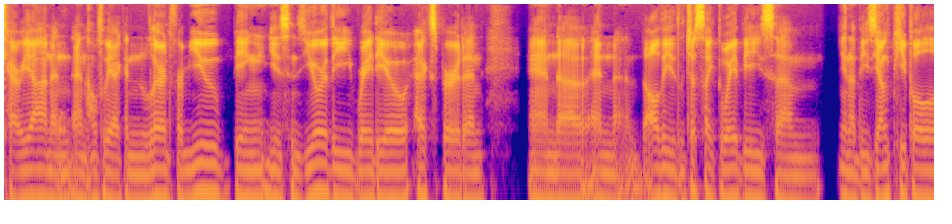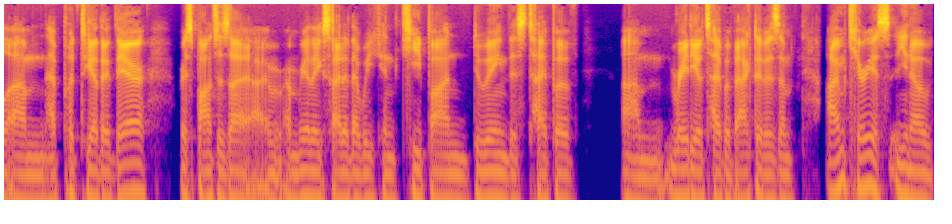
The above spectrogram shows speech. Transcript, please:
carry on and and hopefully I can learn from you being you since you're the radio expert and and uh, and all these just like the way these um, you know these young people um, have put together their responses. I, I'm really excited that we can keep on doing this type of um, radio type of activism. I'm curious, you know,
